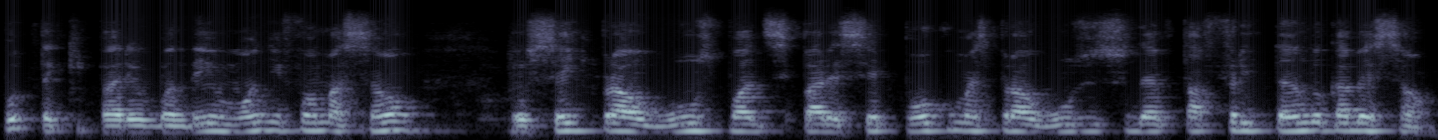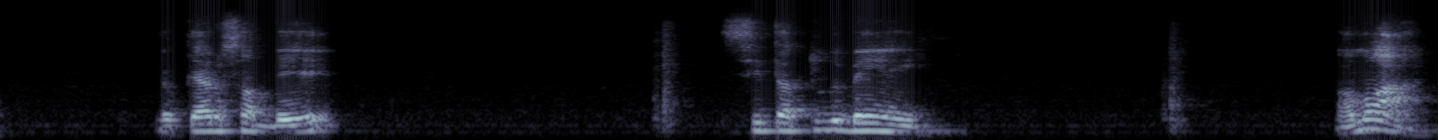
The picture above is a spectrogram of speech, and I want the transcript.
Puta que pariu, mandei um monte de informação. Eu sei que para alguns pode se parecer pouco, mas para alguns isso deve estar tá fritando o cabeção. Eu quero saber se está tudo bem aí. Vamos lá.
